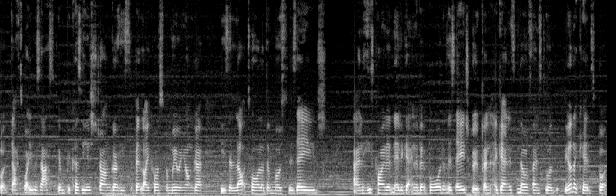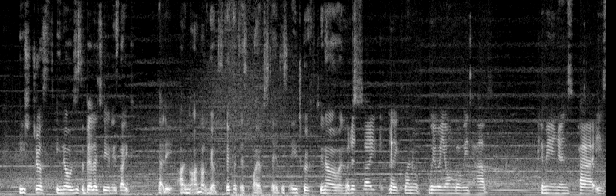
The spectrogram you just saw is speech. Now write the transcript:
But that's what he was asking because he is stronger. He's a bit like us when we were younger. He's a lot taller than most of his age. And he's kind of nearly getting a bit bored of his age group. And again, it's no offense to the other kids, but he's just, he knows his ability and he's like, Teddy, I'm, I'm not gonna be able to stick at this if I have to stay at this age group, you know. And but it's like like when we were younger, we'd have communions, parties,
